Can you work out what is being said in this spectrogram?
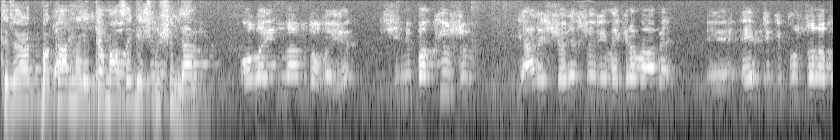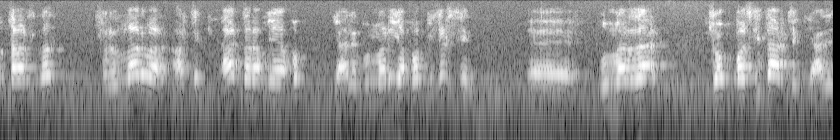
Ticaret Bakanlığı'yla Yani işte temasa bu geçmişsinizdir. sistem olayından dolayı şimdi bakıyorsun yani şöyle söyleyeyim Ekrem abi e, ev tipi buzdolabı tarzında fırınlar var. Artık her tarafta yapıp yani bunları yapabilirsin. E, bunları da çok basit artık. Yani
